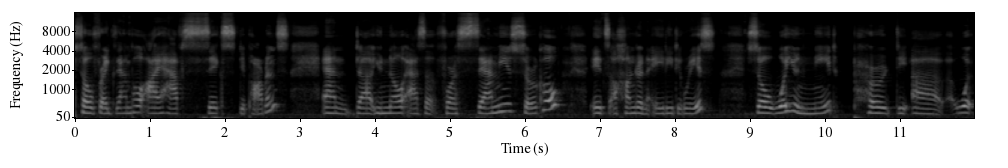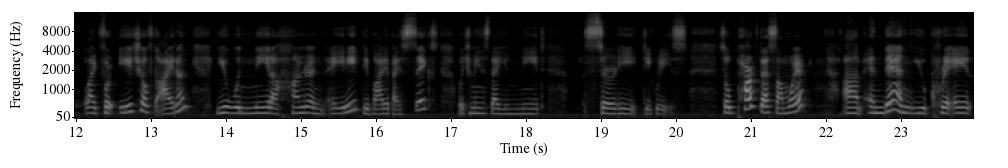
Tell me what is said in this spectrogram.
So for example, I have six departments and uh, you know as a, for a semicircle, it's 180 degrees. So what you need per the uh what like for each of the item you would need 180 divided by 6 which means that you need 30 degrees. So park that somewhere um, and then you create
